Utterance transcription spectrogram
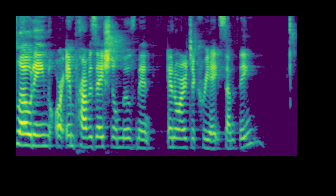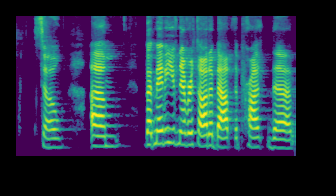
floating or improvisational movement in order to create something. So, um, but maybe you've never thought about the, the,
